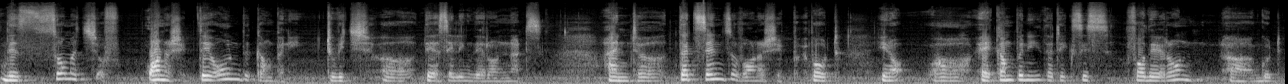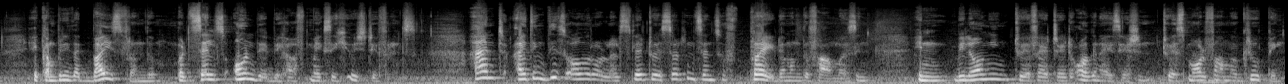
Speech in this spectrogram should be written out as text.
there's so much of ownership. They own the company to which uh, they are selling their own nuts, and uh, that sense of ownership about you know uh, a company that exists for their own uh, good, a company that buys from them but sells on their behalf makes a huge difference. And I think this overall has led to a certain sense of pride among the farmers in, in belonging to a fair trade organization, to a small farmer grouping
